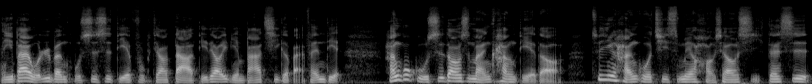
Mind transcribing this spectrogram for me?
礼拜五日本股市是跌幅比较大，跌掉一点八七个百分点。韩国股市倒是蛮抗跌的，最近韩国其实没有好消息，但是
